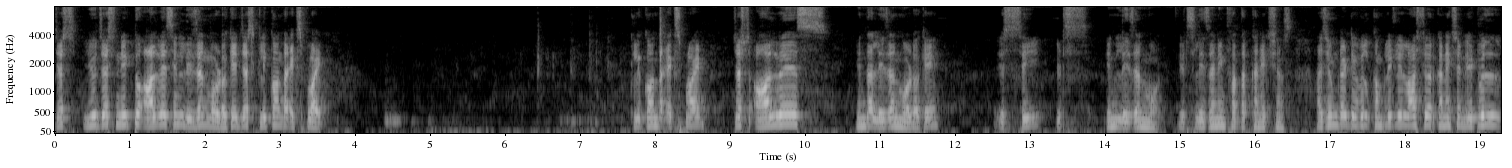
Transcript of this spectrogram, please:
just you just need to always in listen mode okay? Just click on the exploit. Click on the exploit. Just always in the listen mode okay? You see it's in listen mode. It's listening for the connections. Assume that you will completely lost your connection. It will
